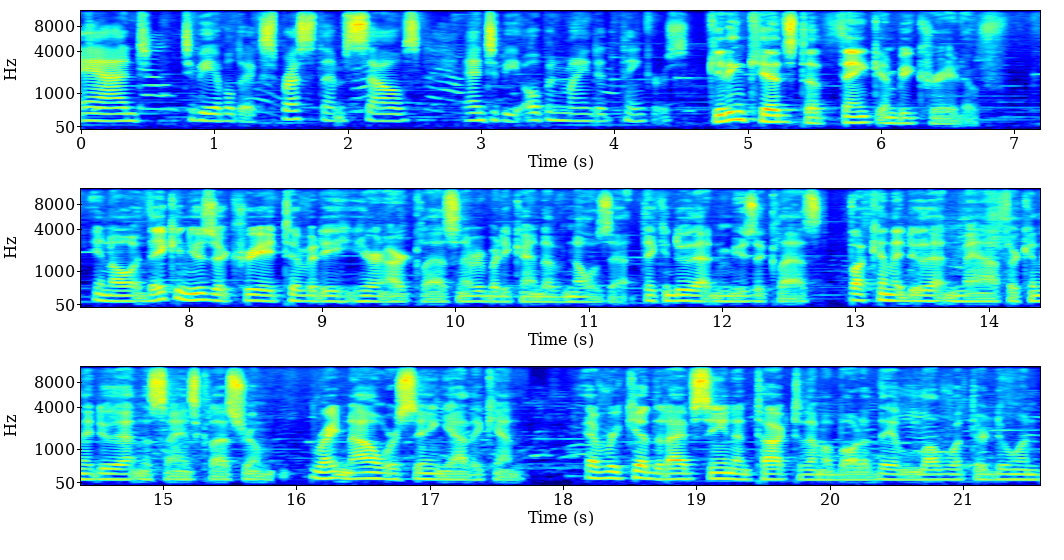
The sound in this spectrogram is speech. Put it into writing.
and to be able to express themselves and to be open minded thinkers. Getting kids to think and be creative. You know, they can use their creativity here in art class, and everybody kind of knows that. They can do that in music class, but can they do that in math or can they do that in the science classroom? Right now, we're seeing, yeah, they can. Every kid that I've seen and talked to them about it, they love what they're doing.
